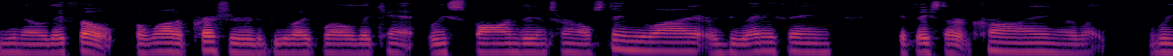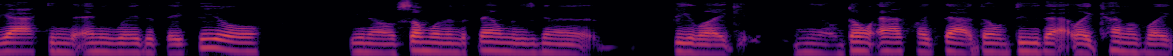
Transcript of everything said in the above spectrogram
you know they felt a lot of pressure to be like well they can't respond to internal stimuli or do anything if they start crying or like reacting to any way that they feel you know someone in the family is going to be like you know don't act like that don't do that like kind of like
